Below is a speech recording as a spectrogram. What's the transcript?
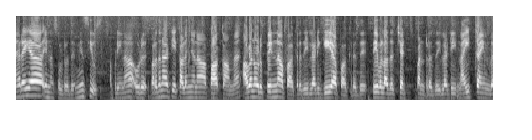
நிறைய என்ன சொல்றது மிஸ்யூஸ் அப்படின்னா ஒரு பரதநாட்டிய கலைஞனா பார்க்காம அவன் ஒரு பெண்ணா பாக்குறது இல்லாட்டி கேயா பாக்குறது தேவையில்லாத செட் பண்றது இல்லாட்டி நைட் டைம்ல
